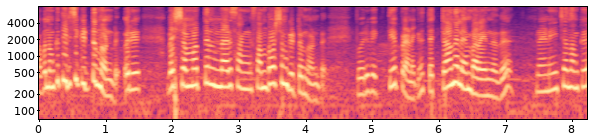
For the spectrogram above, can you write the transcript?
അപ്പോൾ നമുക്ക് തിരിച്ച് കിട്ടുന്നുണ്ട്. ഒരു വിഷമത്തിൽ നിന്നൊരു സന്തോഷം കിട്ടുന്നുണ്ട്. ഇപ്പോൾ ഒരു വ്യക്തിയെ പ്രണയിക്കുന്നത് തെറ്റാന്നല്ല ഞാൻ പറയുന്നത്? പ്രണയിച്ചാൽ നമുക്ക്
